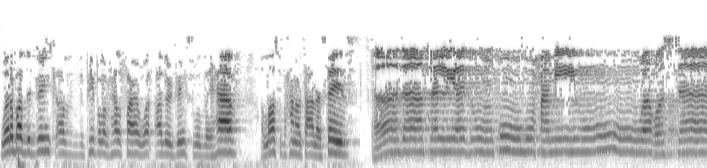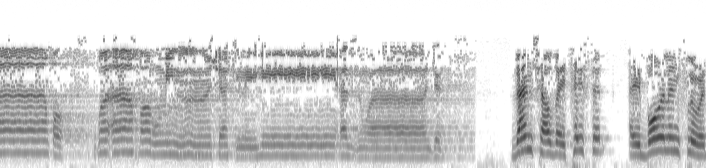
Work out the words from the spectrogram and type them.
What about the drink of the people of hellfire? What other drinks will they have? Allah subhanahu wa ta'ala says, هذا فليذوقوه حميم وغساق وآخر من شكله أزواج Then shall they taste it, a boiling fluid,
